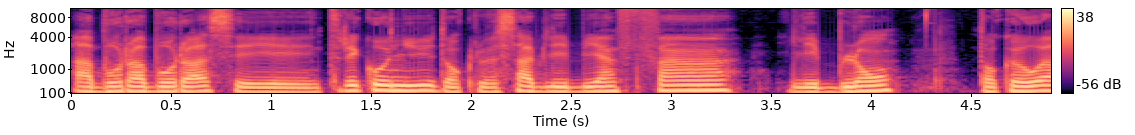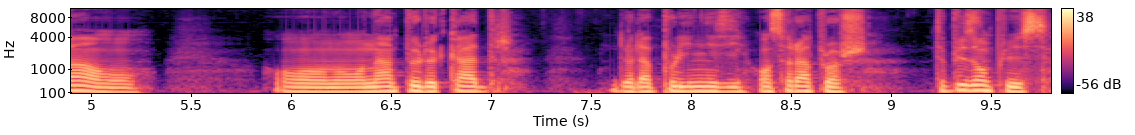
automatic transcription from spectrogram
À Bora Bora, c'est très connu, donc le sable est bien fin, il est blanc. Donc euh, ouais, on, on, on a un peu le cadre de la Polynésie. On se rapproche de plus en plus.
